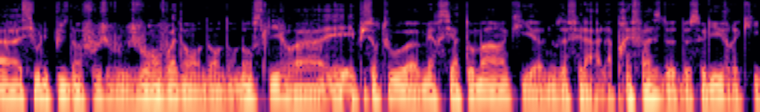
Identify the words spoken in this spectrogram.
Euh, si vous voulez plus d'infos, je vous, je vous renvoie dans, dans, dans, ce livre. euh, et, et puis surtout, euh, merci à Thomas hein, qui nous a fait la, la préface de, de ce livre et qui,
